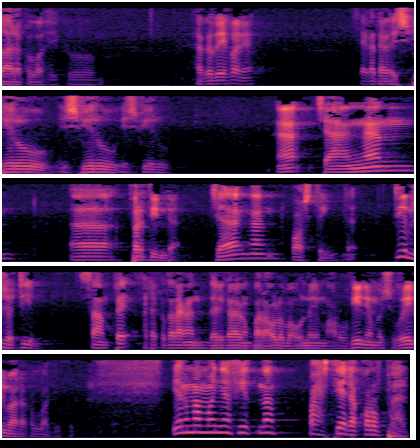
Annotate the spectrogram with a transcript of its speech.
Barakallahu fikum. Hakata Ikhwan ya. Saya katakan isbiru, isbiru, isbiru. Nah, jangan uh, bertindak, jangan posting. Diam sudah diam sampai ada keterangan dari kalangan para ulama unai ma'rufin yang masyhurin barakallahu fikum. Yang namanya fitnah pasti ada korban.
